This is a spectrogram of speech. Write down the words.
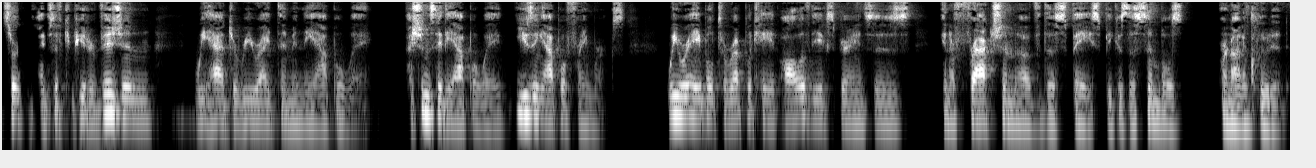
certain types of computer vision. We had to rewrite them in the Apple way. I shouldn't say the Apple way, using Apple frameworks. We were able to replicate all of the experiences in a fraction of the space because the symbols were not included.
